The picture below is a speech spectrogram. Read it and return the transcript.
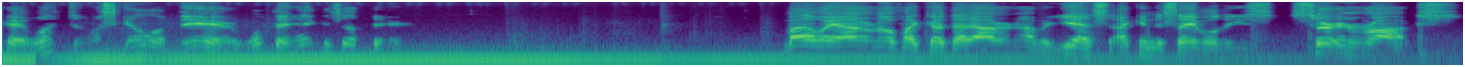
Okay, what the, what's going up there? What the heck is up there? By the way, I don't know if I cut that out or not, but yes, I can disable these certain rocks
